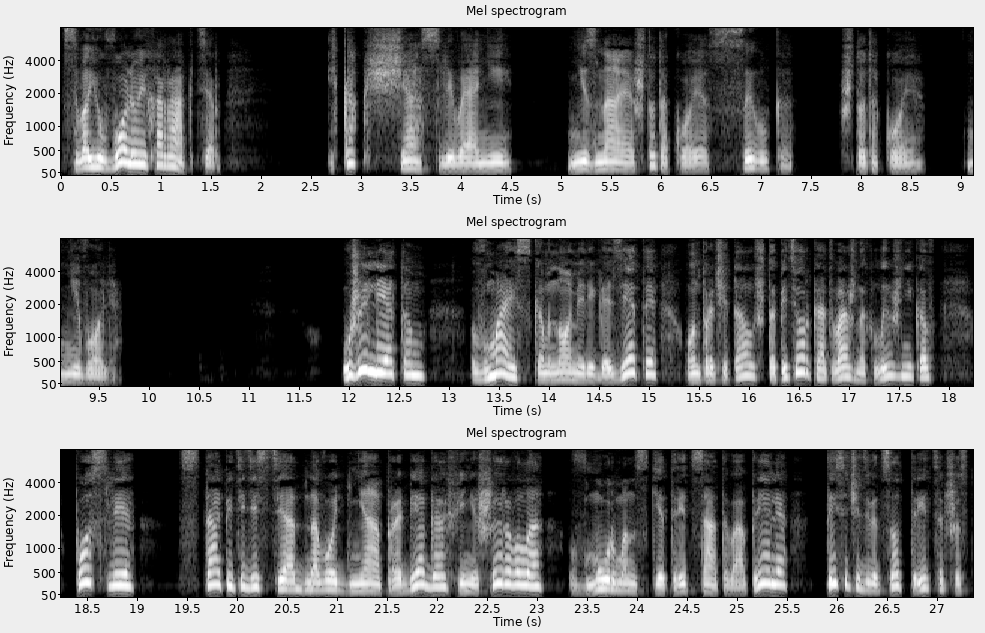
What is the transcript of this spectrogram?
свою волю и характер. И как счастливы они, не зная, что такое ссылка, что такое неволя. Уже летом в майском номере газеты он прочитал, что пятерка отважных лыжников после 151 дня пробега финишировала в Мурманске 30 апреля 1936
